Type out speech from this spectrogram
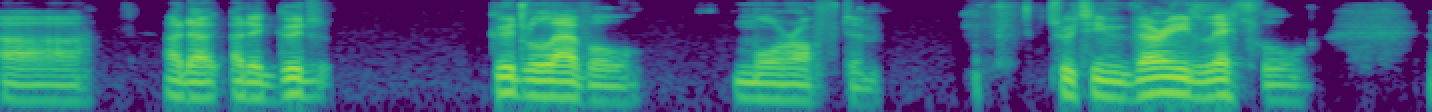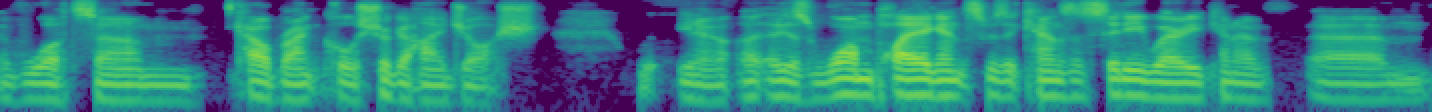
uh, at a at a good good level more often. So we've seen very little of what um, Kyle Brandt calls sugar high Josh, you know, uh, there's one play against was it Kansas City where he kind of um,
